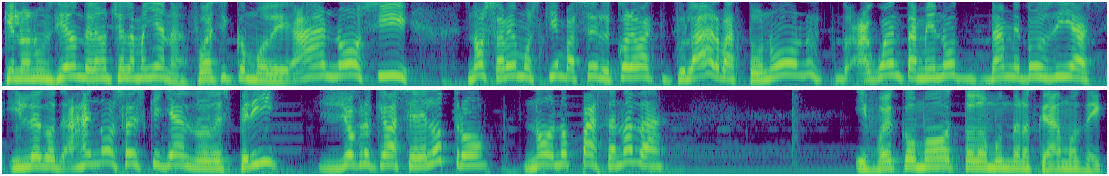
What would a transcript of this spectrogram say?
que lo anunciaron de la noche a la mañana. Fue así como de, ah, no, sí, no sabemos quién va a ser el coreback titular, vato, no, aguántame, no, dame dos días. Y luego, ah, no, sabes que ya lo despedí, yo creo que va a ser el otro, no, no pasa nada. Y fue como todo mundo nos quedamos de,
